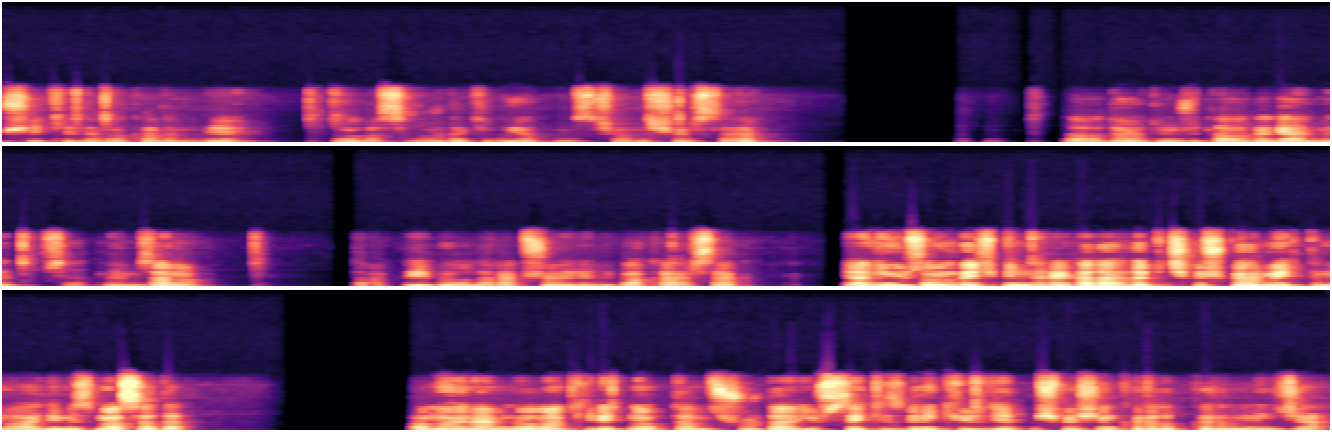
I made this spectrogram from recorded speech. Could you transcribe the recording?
bu şekilde bakalım bir. Olası buradaki bu yapımız çalışırsa daha dördüncü dalga gelmedi düzeltmemiz ama takribi olarak şöyle bir bakarsak yani 115 binlere kadar da bir çıkış görme ihtimalimiz masada. Ama önemli olan kilit noktamız şurada 108.275'in kırılıp kırılmayacağı.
